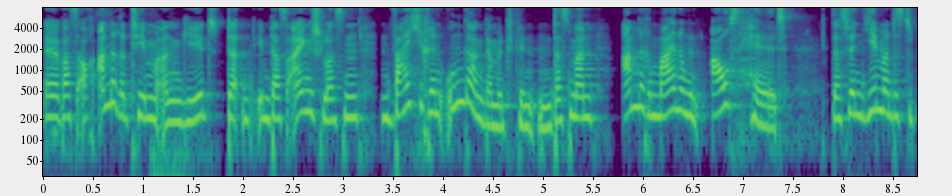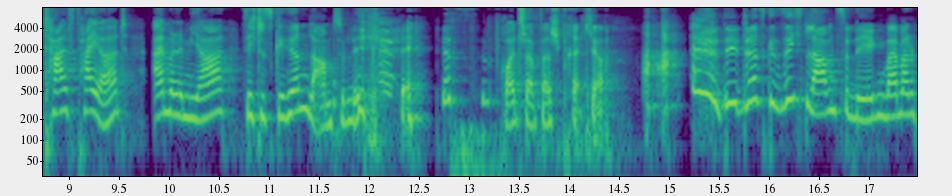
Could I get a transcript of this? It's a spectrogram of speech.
äh, was auch andere Themen angeht, da, eben das eingeschlossen, einen weicheren Umgang damit finden, dass man andere Meinungen aushält dass wenn jemand das total feiert, einmal im Jahr sich das Gehirn lahmzulegen, das ist ein freudscher Versprecher. Die- das Gesicht lahmzulegen, weil man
